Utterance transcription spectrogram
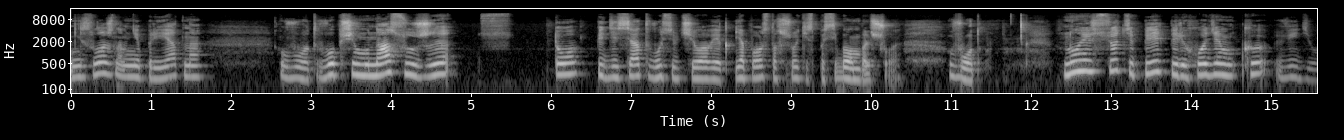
не сложно, мне приятно. Вот. В общем, у нас уже 100 58 человек. Я просто в шоке. Спасибо вам большое. Вот. Ну и все, теперь переходим к видео.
